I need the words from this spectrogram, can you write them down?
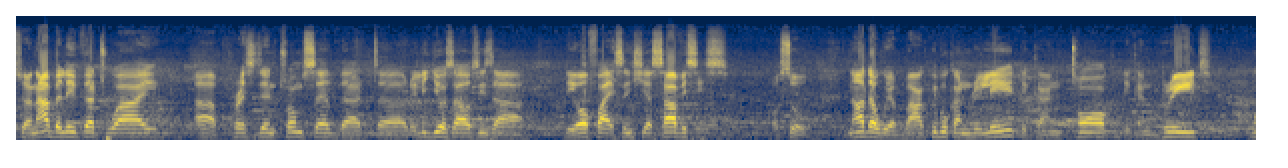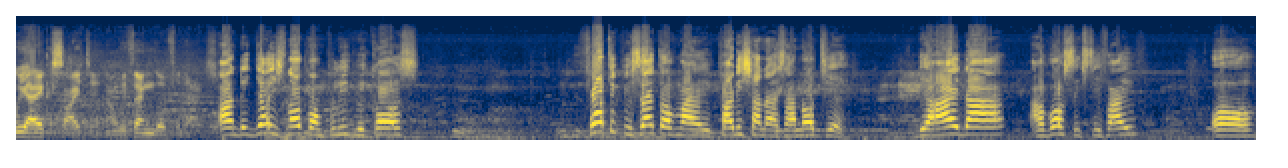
So, and I believe that's why uh, President Trump said that uh, religious houses are they offer essential services. So now that we are back, people can relate, they can talk, they can greet. We are excited, and we thank God for that. And the joy is not complete because 40% of my parishioners are not here. They are either above 65 or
